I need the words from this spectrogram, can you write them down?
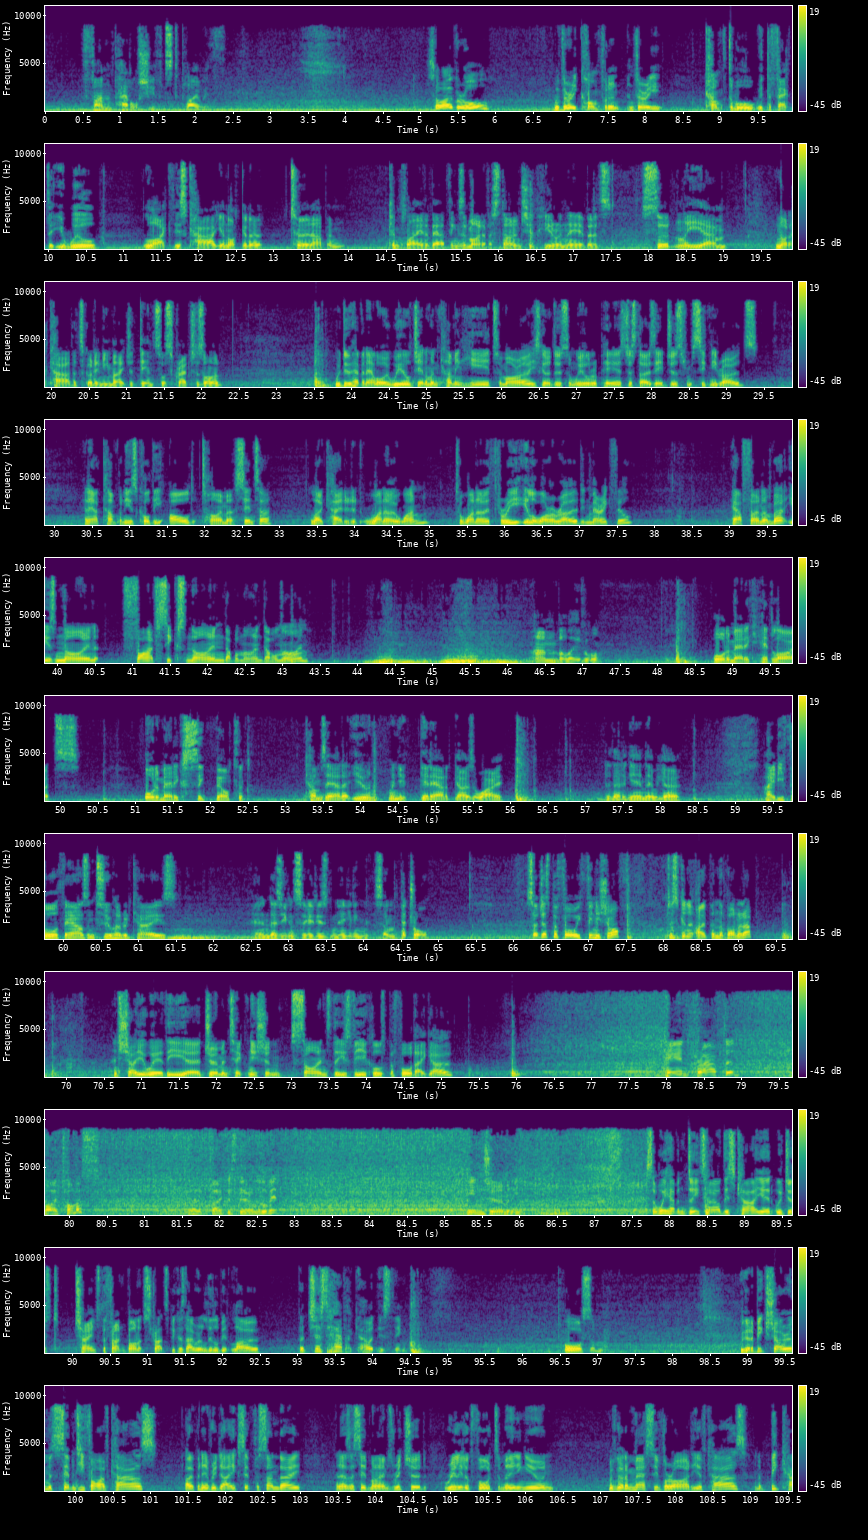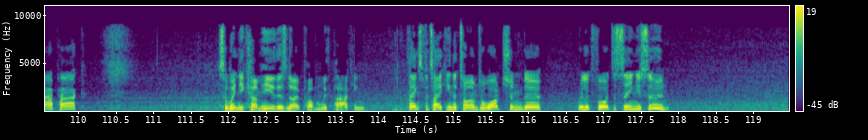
fun paddle shifts to play with. So, overall, we're very confident and very comfortable with the fact that you will like this car. You're not going to turn up and complain about things. It might have a stone chip here and there, but it's certainly um, not a car that's got any major dents or scratches on it. We do have an alloy wheel gentleman coming here tomorrow. He's going to do some wheel repairs, just those edges from Sydney roads. And our company is called the Oldtimer Centre, located at 101 to 103 Illawarra Road in Marrickville. Our phone number is 9569 Unbelievable automatic headlights, automatic seat belt that comes out at you, and when you get out, it goes away. Do that again, there we go. 84,200 Ks, and as you can see, it is needing some petrol. So, just before we finish off, I'm just going to open the bonnet up and show you where the uh, German technician signs these vehicles before they go handcrafted by Thomas. Let it focus there a little bit. In Germany. So we haven't detailed this car yet. We've just changed the front bonnet struts because they were a little bit low. But just have a go at this thing. Awesome. We've got a big showroom with 75 cars, open every day except for Sunday. And as I said, my name's Richard. Really look forward to meeting you and We've got a massive variety of cars and a big car park. So when you come here, there's no problem with parking. Thanks for taking the time to watch, and uh, we look forward to seeing you soon.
